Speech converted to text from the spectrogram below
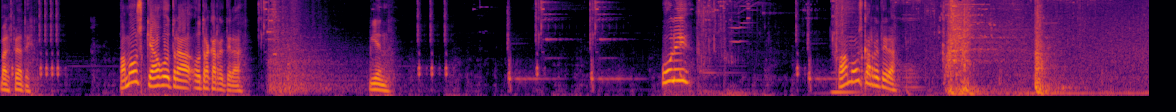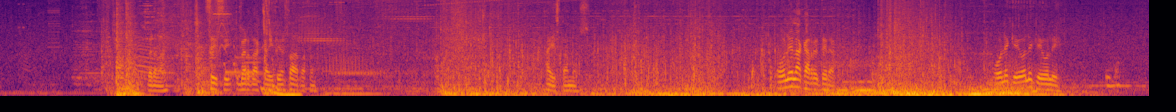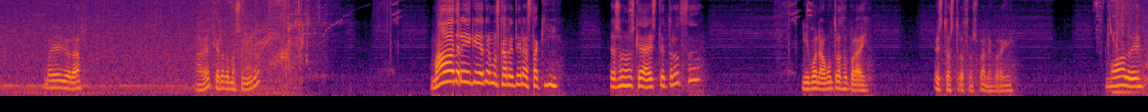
Vale, espérate. Vamos, que hago otra, otra carretera. Bien. ¡Uli! Vamos, carretera. Verdad. Sí, sí, verdad, Kai, tienes toda la razón. Ahí estamos. Ole la carretera. Ole, que ole, que ole. Voy a llorar. A ver, ¿qué es lo que hemos unido? ¡Madre! Que ya tenemos carretera hasta aquí. Ya solo nos queda este trozo. Y bueno, algún trozo por ahí. Estos trozos, vale, por aquí. ¡Madre!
